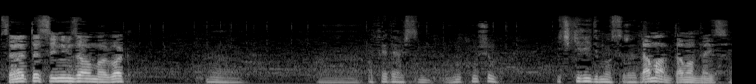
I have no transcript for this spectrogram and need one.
Senette senin imzan var bak. Affedersin unutmuşum. İçkiliydim o sırada. Tamam tamam neyse.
